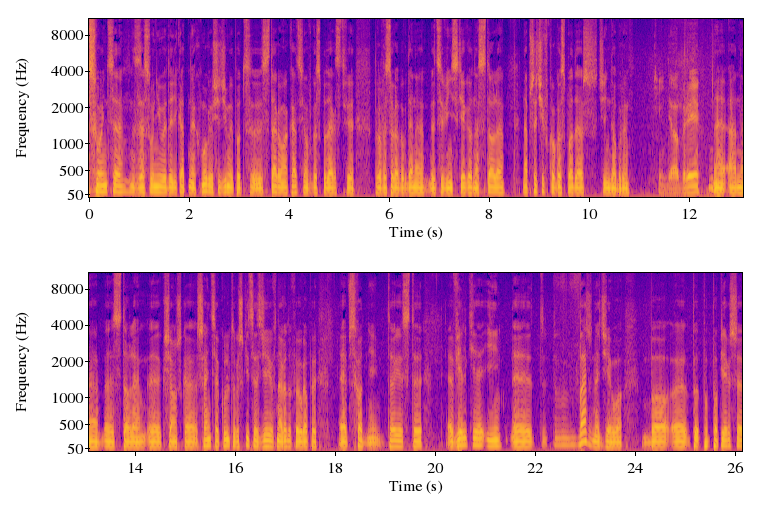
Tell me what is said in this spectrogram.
Słońce zasłoniły delikatne chmury. Siedzimy pod e, starą akacją w gospodarstwie profesora Bogdana Cywińskiego na stole. Naprzeciwko gospodarz. Dzień dobry. Dzień dobry. E, a na e, stole książka Szańce Kultur, szkice z dziejów narodów Europy Wschodniej. To jest wielkie i ważne dzieło, bo po, po, pierwsze,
